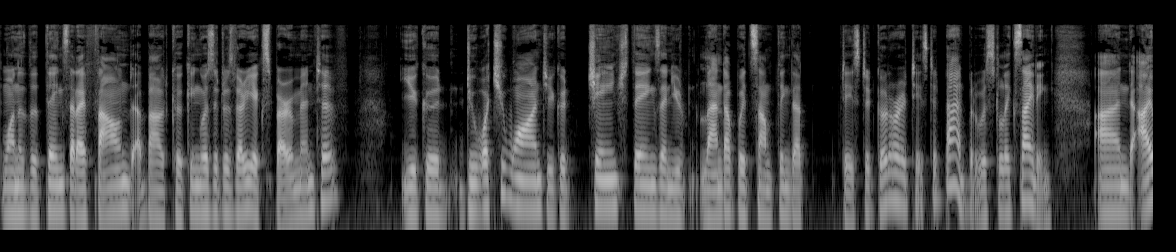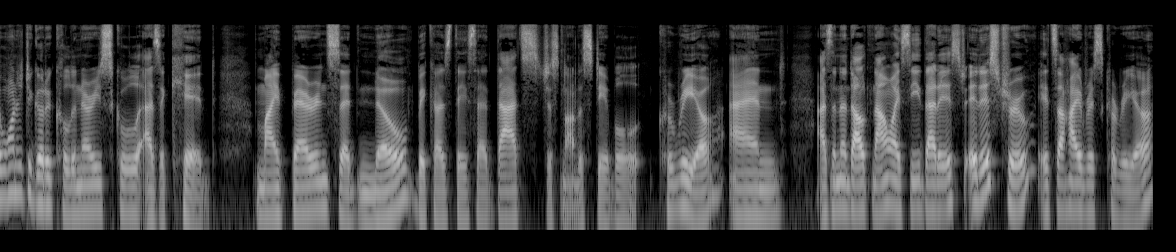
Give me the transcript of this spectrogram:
One of the things that I found about cooking was it was very experimentative. You could do what you want, you could change things, and you'd land up with something that tasted good or it tasted bad, but it was still exciting. And I wanted to go to culinary school as a kid. My parents said no because they said that's just not a stable career. And as an adult now, I see that is it is true. It's a high risk career.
